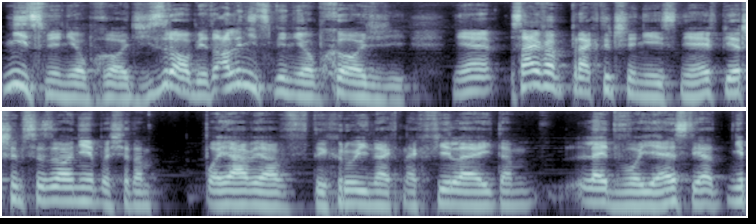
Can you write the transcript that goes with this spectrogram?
nic mnie nie obchodzi. Zrobię to, ale nic mnie nie obchodzi. Nie? Sci-fi praktycznie nie istnieje w pierwszym sezonie, bo się tam pojawia w tych ruinach na chwilę i tam ledwo jest. Ja nie,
